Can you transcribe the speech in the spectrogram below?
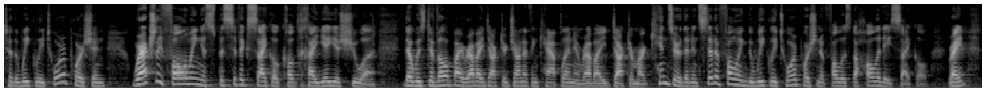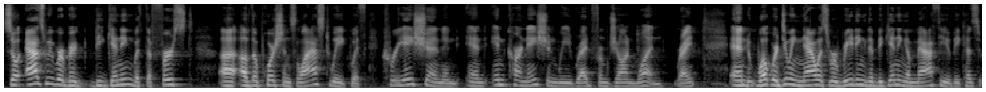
to the weekly Torah portion, we're actually following a specific cycle called Chaye Yeshua that was developed by Rabbi Dr. Jonathan Kaplan and Rabbi Dr. Mark Kinzer that instead of following the weekly Torah portion, it follows the holiday cycle, right? So as we were be- beginning with the first uh, of the portions last week with creation and, and incarnation, we read from John 1, right? And what we're doing now is we're reading the beginning of Matthew because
